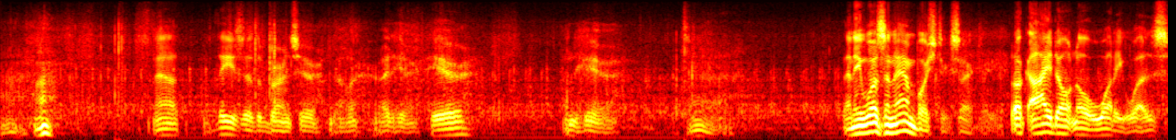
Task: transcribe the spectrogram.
Uh huh? Now, these are the burns here, Dollar. Right here. Here and here. Yeah. Then he wasn't ambushed exactly. Look, I don't know what he was.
